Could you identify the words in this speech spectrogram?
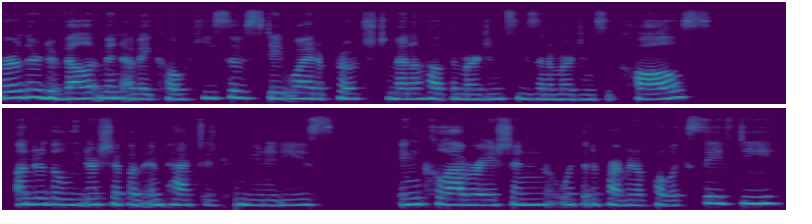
further development of a cohesive statewide approach to mental health emergencies and emergency calls under the leadership of impacted communities in collaboration with the Department of Public Safety,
